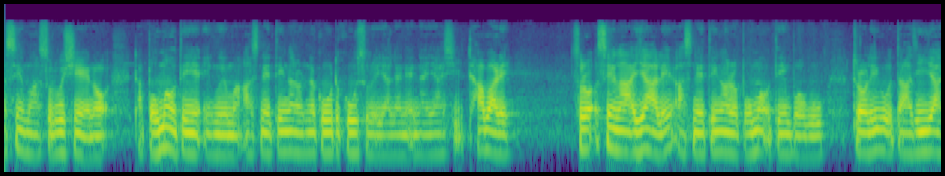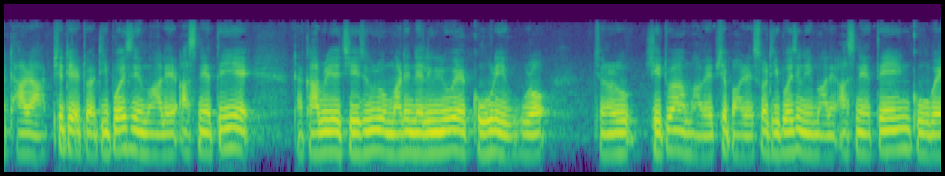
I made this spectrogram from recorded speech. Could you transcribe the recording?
အဆင့်မှာဆိုလို့ရှိရင်တော့ဒါဘုံမောက်တင်းရဲ့အင်ကွင်းမှာအာဆနယ်တင်းကတော့2ဂိုးတဂိုးဆိုတဲ့ရလဒ်နဲ့အနိုင်ရရှိထားပါတယ်ဆိုတော့အစင်လာအရလည်းအာဆနယ်တင်းကတော့ဘုံမောက်အသင်းပေါ်ကိုတော်တော်လေးကိုအသာစီးရထားတာဖြစ်တဲ့အတွက်ဒီပွဲစဉ်မှာလည်းအာဆနယ်တင်းရဲ့ဒါဂါဘရီယယ်ဂျေဇူးတို့မာတင်နယ်လီတို့ရဲ့ဂိုးတွေကိုတော့ ကျွန်တော်တို့ရေတွက်ရမှာပဲဖြစ်ပါတယ်ဆိုတော့ဒီပွဲစဉ်လေးမှာလည်းအာဆနယ်တင်းကိုပဲ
